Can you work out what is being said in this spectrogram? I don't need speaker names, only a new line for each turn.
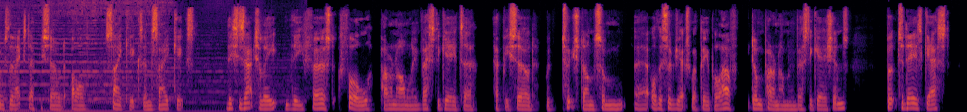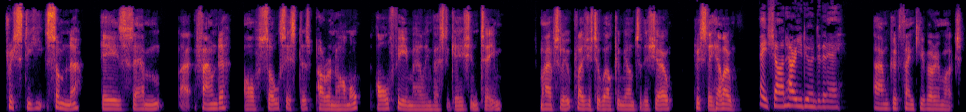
welcome to the next episode of Psychics and Sidekicks. This is actually the first full paranormal investigator episode. We've touched on some uh, other subjects where people have done paranormal investigations, but today's guest, Christy Sumner, is um, founder of Soul Sisters Paranormal, all female investigation team. My absolute pleasure to welcome you onto the show. Christy, hello.
Hey, Shaun, how are you doing today?
I'm good, thank you very much.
